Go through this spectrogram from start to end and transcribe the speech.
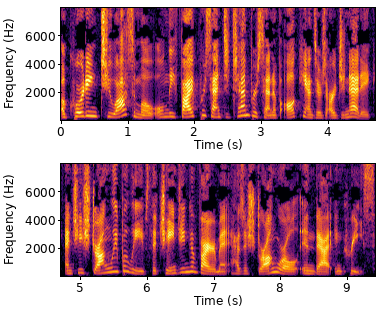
According to Osimo, only 5% to 10% of all cancers are genetic, and she strongly believes the changing environment has a strong role in that increase.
